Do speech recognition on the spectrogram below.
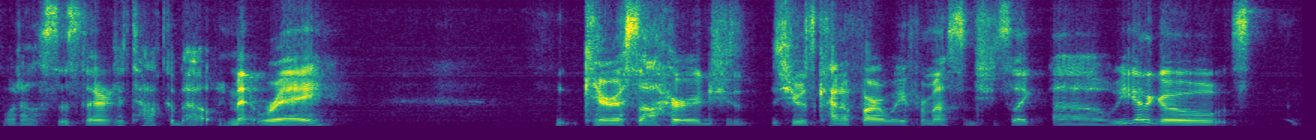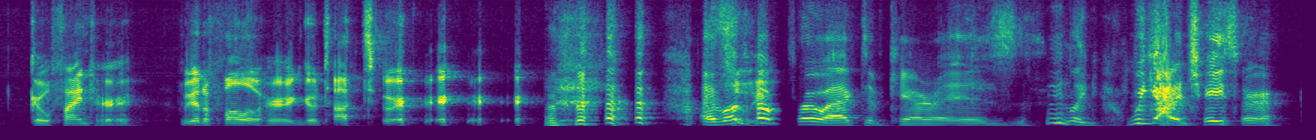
what else is there to talk about? We met Rey. Kara saw her and she she was kind of far away from us and she's like, "Uh, we gotta go go find her. We gotta follow her and go talk to her." I love So how proactive Kara is. like, we gotta chase her.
